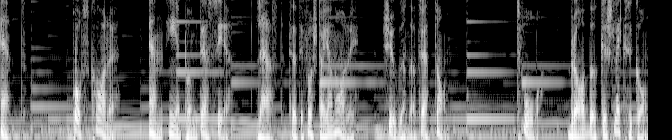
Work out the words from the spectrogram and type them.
1. Påskhare. ne.se. Läst 31 januari 2013. 2. Bra Böckers lexikon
